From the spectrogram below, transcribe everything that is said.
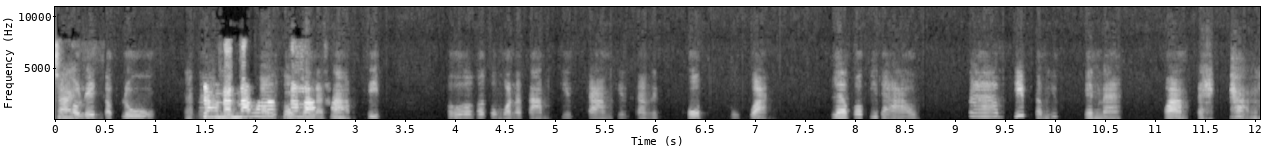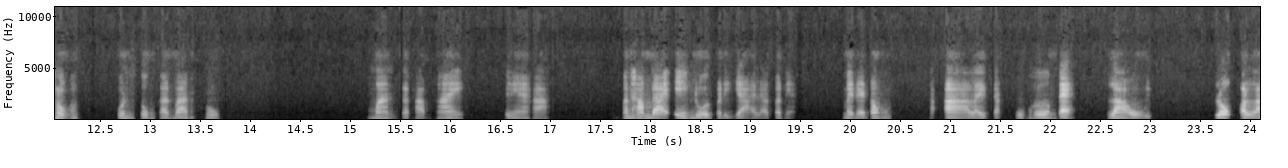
ใช่เขาเล่นกับลูกนั่นน่ะเจ้านั้นน่าเขารักส่งน่าวัรันกละค่ะสามคลิปเออเขาส่งวันละสามคลิปสามคลิปสามคลิปครบทุกวัน แล้วก็พี่ดาวสามคลิปสามคลิปเห็นไหมความแตกต่างระหว่างคนส่งการบ้านครบ มันจะทำให้เป็นไงคะมันทำได้เองโดยปริยายแล้วตอนเนี้ย ไม่ได้ต้องอะไรจากครูเพิ่มแต่เราโลกออนไล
